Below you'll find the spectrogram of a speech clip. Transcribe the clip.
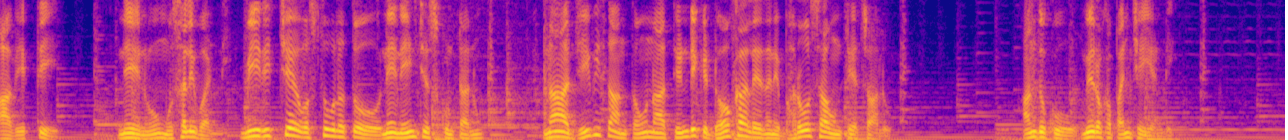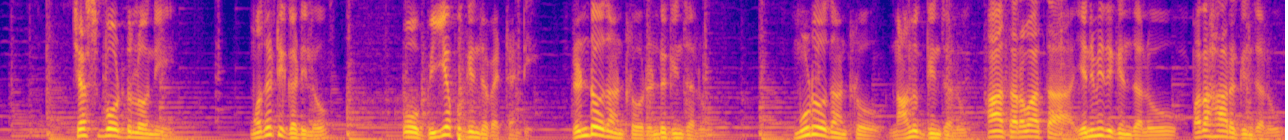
ఆ వ్యక్తి నేను ముసలివాణ్ణి. మీరిచ్చే వస్తువులతో నేనేం చేసుకుంటాను? నా జీవితాంతం నా తిండికి ఢోకా లేదని భరోసా ఉంటే చాలు. అందుకు మీరొక పని చెయ్యండి. చెస్ బోర్డులోని మొదటి గడిలో ఓ బియ్యపు గింజ పెట్టండి. రెండో దాంట్లో రెండు గింజలు మూడో దాంట్లో నాలుగు గింజలు ఆ తర్వాత ఎనిమిది గింజలు పదహారు గింజలు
